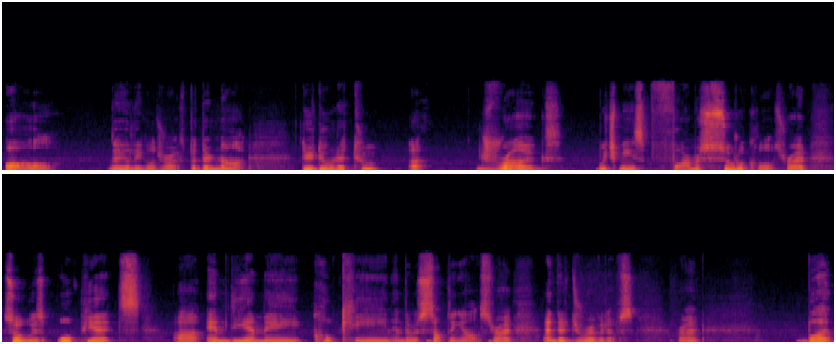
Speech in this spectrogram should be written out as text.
all the illegal drugs, but they're not. They're doing it to uh, drugs, which means pharmaceuticals, right? So it was opiates, uh, MDMA, cocaine, and there was something else, right? And their derivatives, right? But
